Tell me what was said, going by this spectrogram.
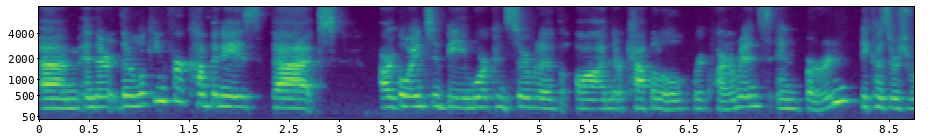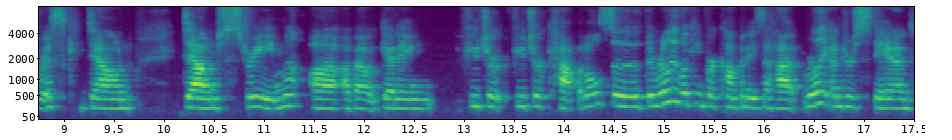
Um, and they're they're looking for companies that are going to be more conservative on their capital requirements and burn because there's risk down downstream uh, about getting future future capital. So they're really looking for companies that have really understand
